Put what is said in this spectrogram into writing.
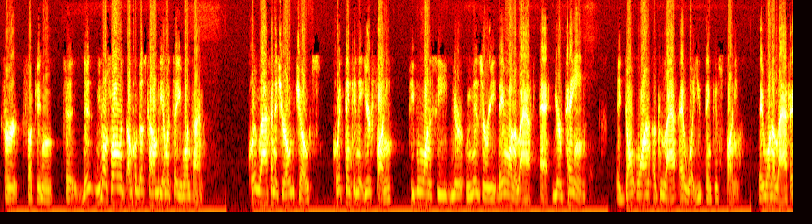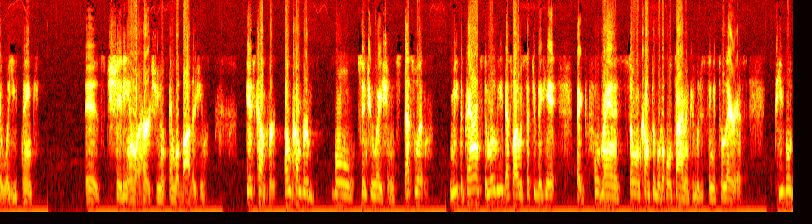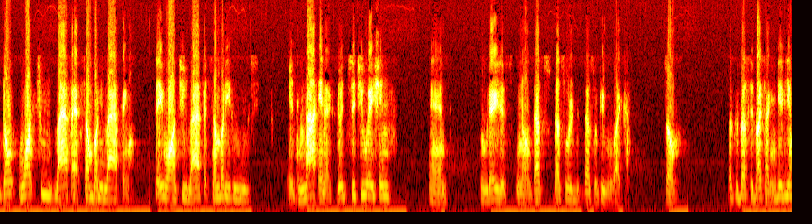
for fucking. To, this, you know what's wrong with Uncle Dust comedy? I'm gonna tell you one time. Quit laughing at your own jokes. Quit thinking that you're funny. People want to see your misery. They want to laugh at your pain. They don't want to laugh at what you think is funny. They want to laugh at what you think is shitty and what hurts you and what bothers you. Discomfort, uncomfortable situations. That's what Meet the Parents, the movie. That's why it was such a big hit. Like poor man is so uncomfortable the whole time, and people just think it's hilarious. People don't want to laugh at somebody laughing. They want to laugh at somebody who's is not in a good situation, and who they just you know that's that's what that's what people like. So that's the best advice I can give you.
